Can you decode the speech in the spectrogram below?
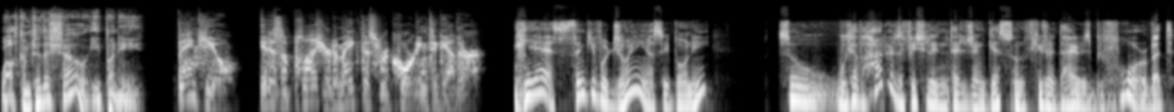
Welcome to the show, Iponi. Thank you. It is a pleasure to make this recording together. Yes, thank you for joining us, Iponi. So, we have had artificially intelligent guests on Future Diaries before, but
